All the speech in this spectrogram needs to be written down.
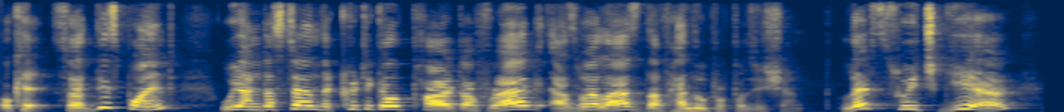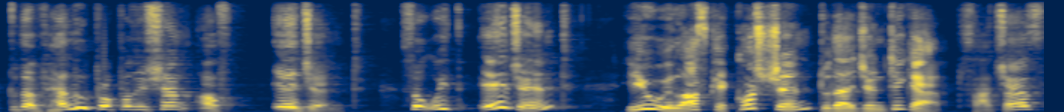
Okay, so at this point, we understand the critical part of RAG as well as the value proposition. Let's switch gear to the value proposition of agent. So with agent, you will ask a question to the agentic app such as,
